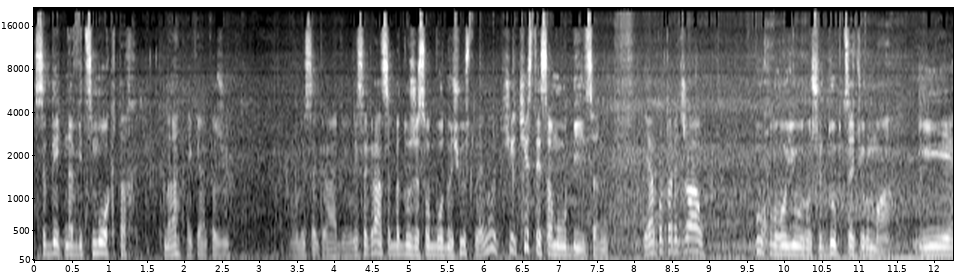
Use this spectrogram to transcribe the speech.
сидить на відсмоктах, да, як я кажу, в лісокрадів. Лісокрад себе дуже свободно чувствує. Ну, чи- чистий самоубійця. Я попереджав пухлого Юру, що дуб це тюрма. І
